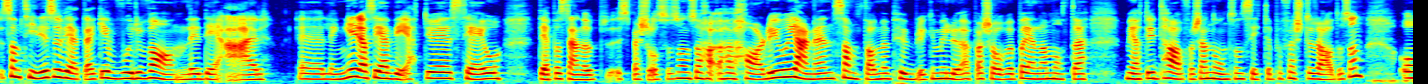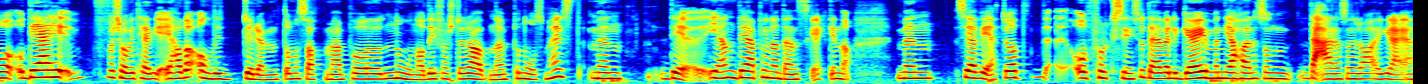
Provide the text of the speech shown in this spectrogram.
samtidig så vet jeg ikke hvor vanlig det er eh, lenger. Altså, jeg vet jo, jeg ser jo det på standup specials og sånn, så ha, har du jo gjerne en samtale med publikum i løpet av showet på en eller annen måte med at de tar for seg noen som sitter på første rad og sånn. Og, og, det er for så vidt helt Jeg hadde aldri drømt om å satt meg på noen av de første radene på noe som helst, men det, igjen, det er av den skrekken, da. Men så jeg vet jo at Og folk syns jo det er veldig gøy, men sånn, det er en sånn rar greie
